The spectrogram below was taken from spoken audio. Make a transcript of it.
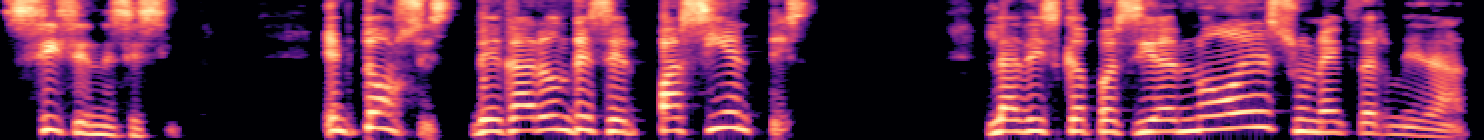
si se necesita. Entonces, dejaron de ser pacientes. La discapacidad no es una enfermedad.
